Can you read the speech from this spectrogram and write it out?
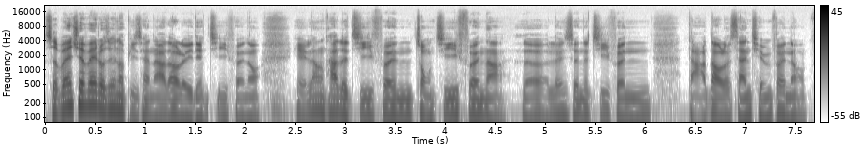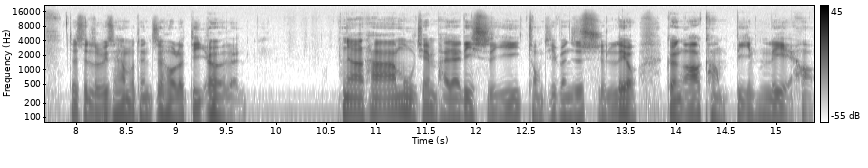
Sebastian Vettel 这场比赛拿到了一点积分哦，也让他的积分总积分啊，呃，人生的积分达到了三千分哦。这是 Lewis Hamilton 之后的第二人。那他目前排在第十一，总积分是十六，跟阿康并列哈。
